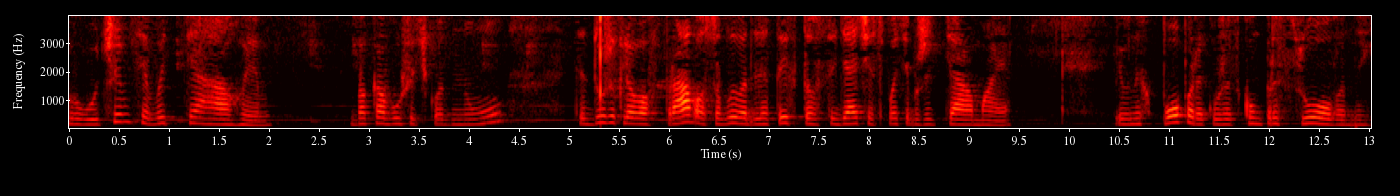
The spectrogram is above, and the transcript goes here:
Скручуємося, витягуємо боковушечку одну, Це дуже кльова вправа, особливо для тих, хто сидячий спосіб життя має. І у них поперек уже скомпресований.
